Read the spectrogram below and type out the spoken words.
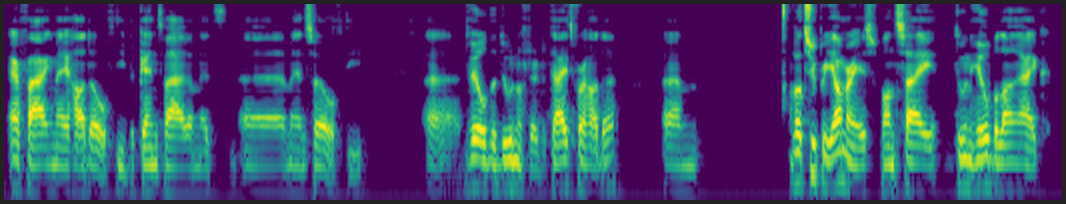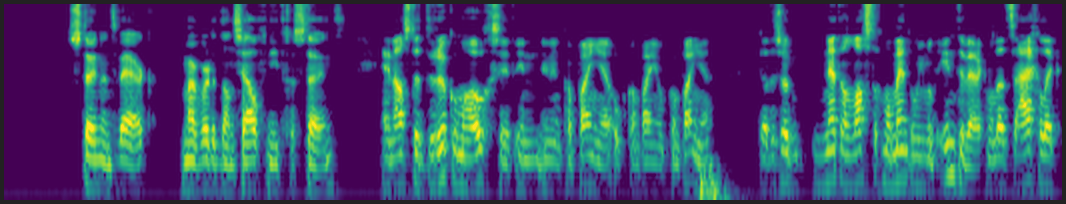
ervaring mee hadden of die bekend waren met uh, mensen of die het wilden doen of er de tijd voor hadden. Um, wat super jammer is, want zij doen heel belangrijk steunend werk, maar worden dan zelf niet gesteund. En als de druk omhoog zit in, in een campagne, op campagne op campagne, dat is ook net een lastig moment om iemand in te werken. Want dat is eigenlijk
